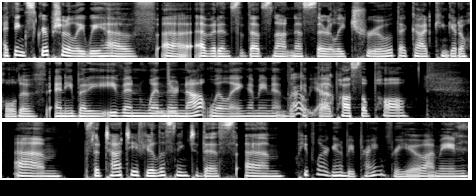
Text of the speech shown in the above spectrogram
i think scripturally we have uh, evidence that that's not necessarily true that god can get a hold of anybody even when mm-hmm. they're not willing i mean look oh, at yeah. the apostle paul um, so, Tati, if you're listening to this, um, people are going to be praying for you. I mean,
